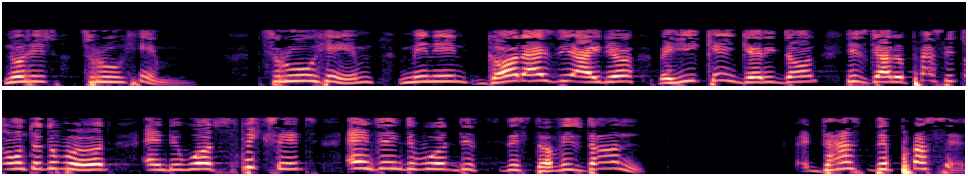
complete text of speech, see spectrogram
Notice, through Him through him, meaning God has the idea, but he can't get it done. He's got to pass it on to the word, and the word speaks it, and then the word, this, this stuff is done. That's the process.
